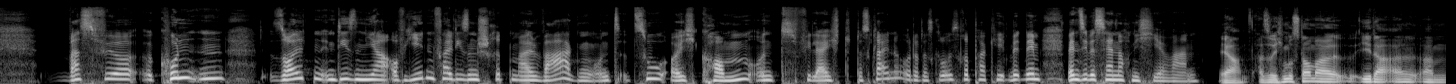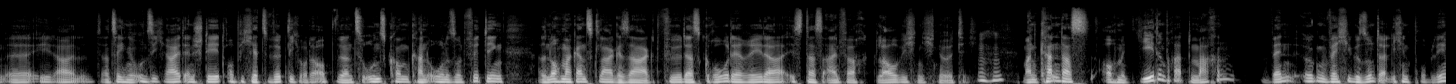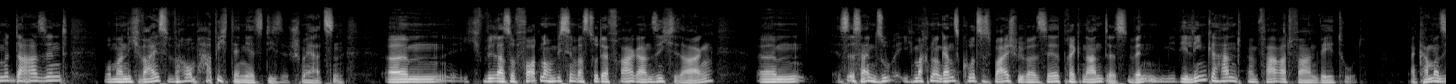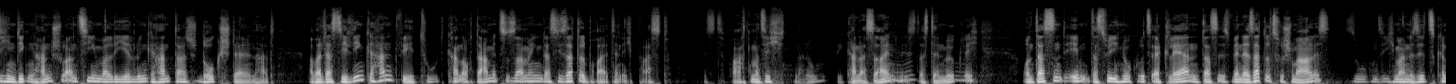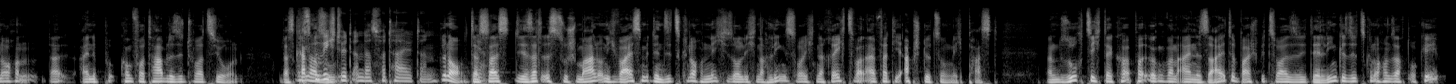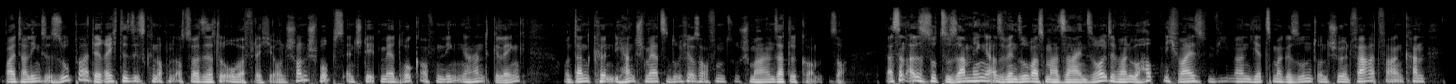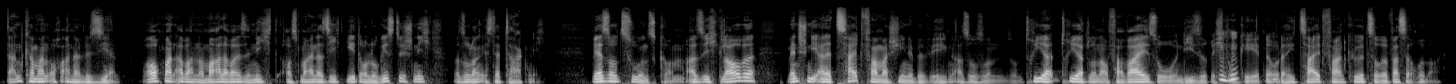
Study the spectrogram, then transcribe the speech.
Was für äh, Kunden sollten in diesem Jahr auf jeden Fall diesen Schritt mal wagen und zu euch kommen und vielleicht das kleine oder das größere Paket mitnehmen, wenn sie bisher noch nicht hier waren? Ja, also ich muss nochmal, jeder, ähm, äh, jeder tatsächlich eine Unsicherheit entsteht, ob ich jetzt wirklich oder ob man zu uns kommen kann ohne so ein Fitting. Also nochmal ganz klar gesagt, für das Gros der Räder ist das einfach, glaube ich, nicht nötig. Mhm. Man kann das auch mit jedem Rad machen, wenn irgendwelche gesundheitlichen Probleme da sind, wo man nicht weiß, warum habe ich denn jetzt diese Schmerzen? Ähm, ich will da sofort noch ein bisschen was zu der Frage an sich sagen. Ähm, es ist ein, ich mache nur ein ganz kurzes Beispiel, weil es sehr prägnant ist. Wenn mir die linke Hand beim Fahrradfahren wehtut, dann kann man sich einen dicken Handschuh anziehen, weil die linke Hand da Druckstellen hat. Aber dass die linke Hand wehtut, kann auch damit zusammenhängen, dass die Sattelbreite nicht passt. Jetzt fragt man sich, na nu, wie kann das sein? Mhm. Ist das denn möglich? Und das sind eben, das will ich nur kurz erklären, das ist, wenn der Sattel zu schmal ist, suchen sich meine Sitzknochen da eine komfortable Situation. Das, das Gewicht also, wird anders verteilt dann. Genau, das ja. heißt, der Sattel ist zu schmal und ich weiß mit den Sitzknochen nicht, soll ich nach links, soll ich nach rechts, weil einfach die Abstützung nicht passt. Dann sucht sich der Körper irgendwann eine Seite, beispielsweise der linke Sitzknochen sagt, okay, weiter links ist super, der rechte Sitzknochen auf der Satteloberfläche und schon schwupps entsteht mehr Druck auf dem linken Handgelenk und dann können die Handschmerzen durchaus auf einen zu schmalen Sattel kommen. So. Das sind alles so Zusammenhänge. Also wenn sowas mal sein sollte, wenn man überhaupt nicht weiß, wie man jetzt mal gesund und schön Fahrrad fahren kann, dann kann man auch analysieren. Braucht man aber normalerweise nicht, aus meiner Sicht, geht auch logistisch nicht, weil so lang ist der Tag nicht. Wer soll zu uns kommen? Also ich glaube, Menschen, die eine Zeitfahrmaschine bewegen, also so ein, so ein Triathlon auf Hawaii so in diese Richtung mhm. geht, ne, oder die Zeitfahren, kürzere, was auch immer.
